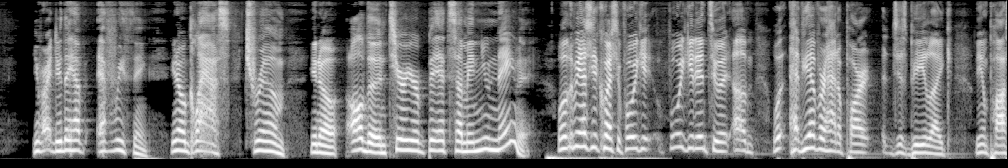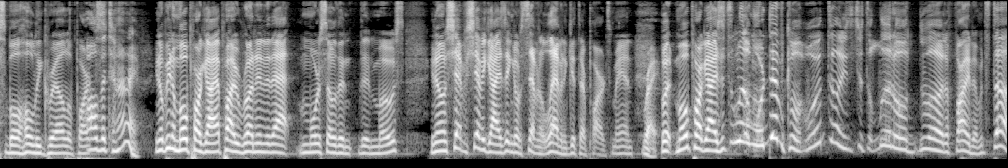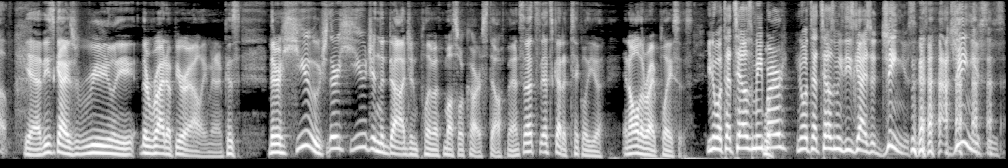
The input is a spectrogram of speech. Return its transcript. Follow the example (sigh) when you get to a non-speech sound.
you're right, dude. They have everything. You know, glass, trim, you know, all the interior bits. I mean, you name it. Well, let me ask you a question before we get before we get into it. Um, what have you ever had a part just be like the impossible holy grail of parts? All the time. you know, being a Mopar guy, I probably run into that more so than than most. You know, Chevy, Chevy guys, they can go to 7-Eleven and get their parts, man. Right. But Mopar guys, it's a little more difficult. Well, I tell you, it's just a little uh, to find them. It's tough. Yeah, these guys really they're right up your alley, man, because they're huge. They're huge in the Dodge and Plymouth muscle car stuff, man. So that's that's got to tickle you in all the right places. You know what that tells me, Bird? You know what that tells me? These guys are geniuses. (laughs) geniuses.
